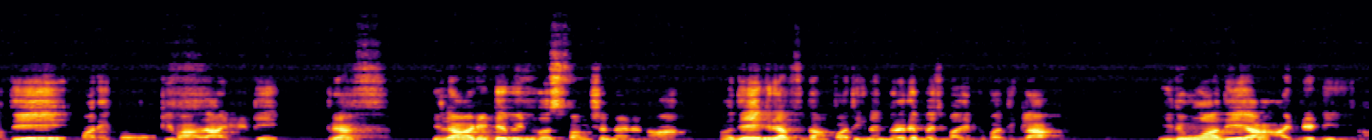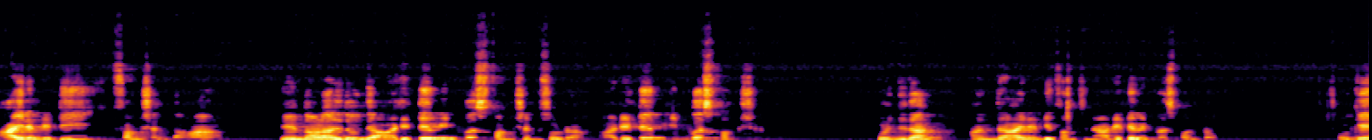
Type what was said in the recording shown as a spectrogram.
அதே மாதிரி போகும் ஓகேவா அதான் ஐடென்டிட்டி கிராஃப் இல்லை அடிட்டிவ் இன்வர்ஸ் ஃபங்க்ஷன்னா என்னென்னா அதே கிராஃப் தான். பார்த்தீங்கன்னா மிரர் இமேஜ் மாதிரி இருக்குது பார்த்தீங்களா இதுவும் அதே ஐடென்டிட்டி ஐடென்டிட்டி ஃபங்க்ஷன் தான். இருந்தாலும் அது வந்து அடிட்டிவ் இன்வர்ஸ் ஃபங்க்ஷன் சொல்கிறாங்க அடிட்டிவ் இன்வர்ஸ் ஃபங்க்ஷன் புரிஞ்சுதா? அந்த ஐடென்டி ஃபங்க்ஷனை அடிட்டிவ் இன்வெஸ்ட் பண்ணுறோம் ஓகே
